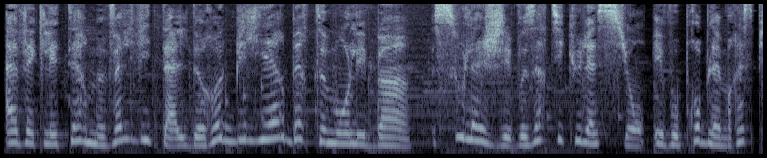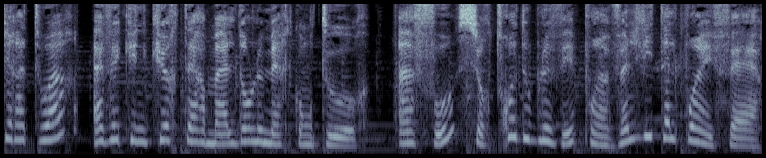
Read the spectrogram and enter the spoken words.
avec les thermes Valvital de Roquebillière Berthemont-les-Bains. Soulagez vos articulations et vos problèmes respiratoires avec une cure thermale dans le Mercontour. Info sur www.valvital.fr.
